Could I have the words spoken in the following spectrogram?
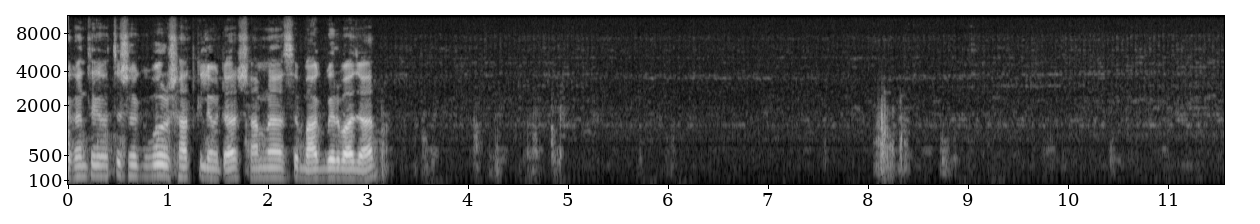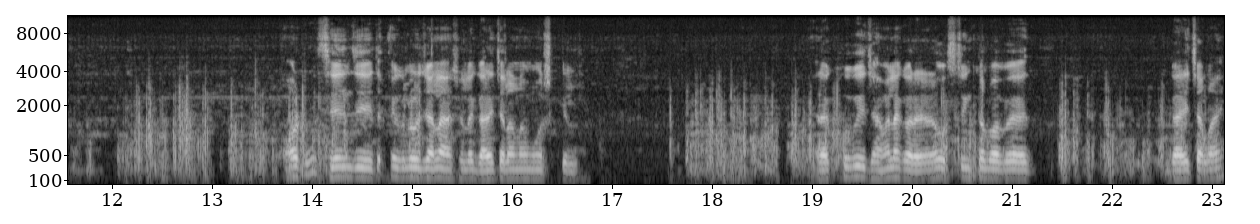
এখান থেকে হচ্ছে সখীপুর সাত কিলোমিটার, সামনে আছে বাগবের বাজার। অটো সিএনজি এগুলোর জ্বালা আসলে গাড়ি চালানো মুশকিল। এরা খুবই ঝামেলা করে, এরা উশৃঙ্খলভাবে গাড়ি চালায়।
